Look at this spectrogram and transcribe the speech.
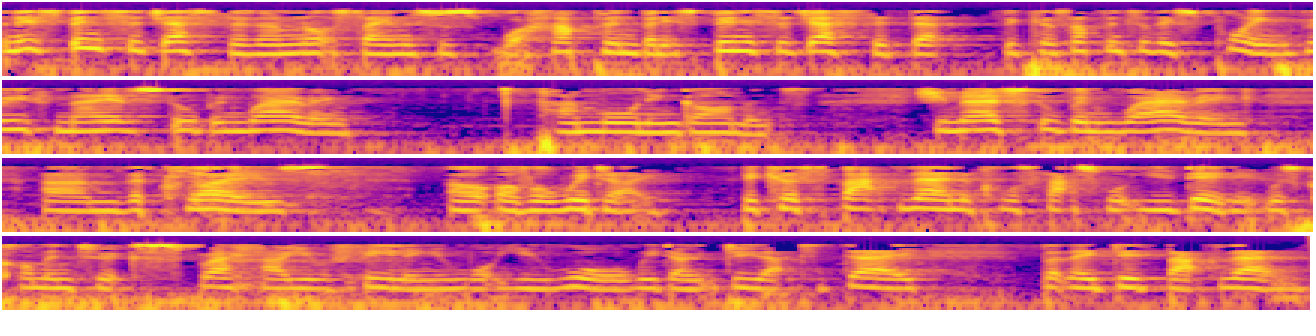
And it's been suggested, and I'm not saying this is what happened, but it's been suggested that because up until this point, Ruth may have still been wearing her mourning garments. She may have still been wearing um, the clothes of a widow. Because back then, of course, that's what you did. It was common to express how you were feeling in what you wore. We don't do that today but they did back then.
